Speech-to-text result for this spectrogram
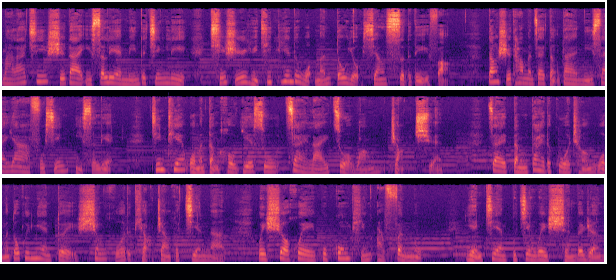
马拉基时代以色列民的经历，其实与今天的我们都有相似的地方。当时他们在等待弥赛亚复兴以色列，今天我们等候耶稣再来做王掌权。在等待的过程，我们都会面对生活的挑战和艰难，为社会不公平而愤怒，眼见不敬畏神的人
